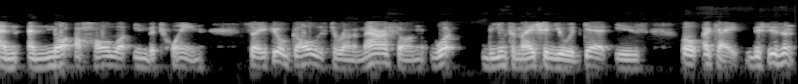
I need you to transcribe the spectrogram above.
and and not a whole lot in between. So if your goal is to run a marathon, what the information you would get is, well, okay, this isn't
